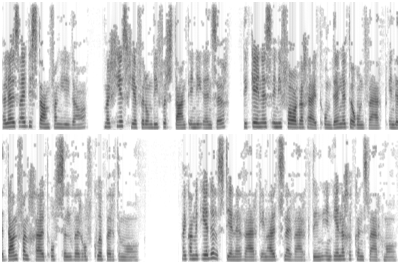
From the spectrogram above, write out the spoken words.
hulle is uit die stam van Juda, my gees geef er om die verstand en die inzicht, die kennis en die vaardigheid om dingen te ontwerp en dit dan van goud of zilver of koper te maken. Hij kan met edelstenen werk en houtsnijwerk doen en enige kunstwerk maken.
